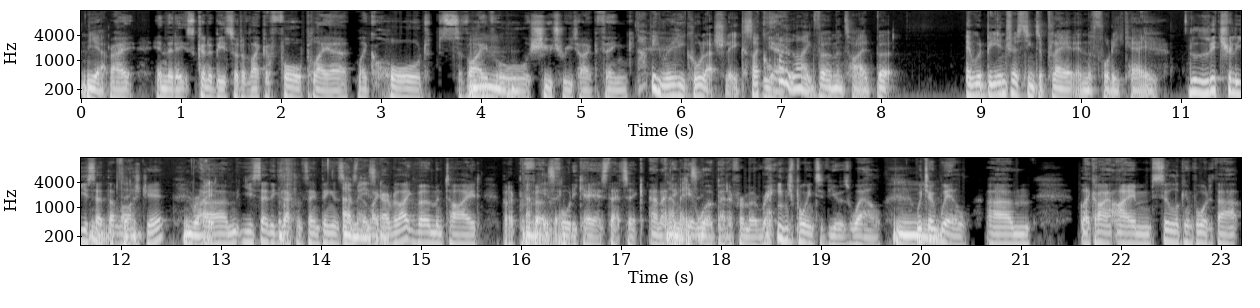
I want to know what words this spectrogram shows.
Yeah. right? In that it's going to be sort of like a four-player, like horde survival shootery type thing. That'd be really cool, actually, because I quite Yeah. like Vermintide, but it would be interesting to play it in the 40k. Literally, you said that last year. Right. Um, you said exactly the same thing in the that, like, I like Vermintide, but I prefer Amazing. the 40k aesthetic, and I think it Amazing. worked better from a range point of view as well, which I will. Um, like, I, I'm still looking forward to that,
